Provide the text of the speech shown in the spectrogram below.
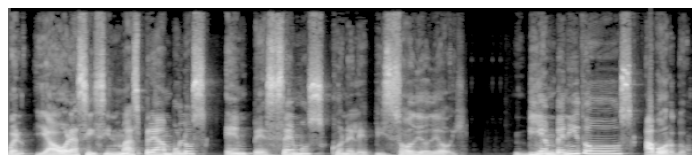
Bueno, y ahora sí, sin más preámbulos, empecemos con el episodio de hoy. Bienvenidos a bordo.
